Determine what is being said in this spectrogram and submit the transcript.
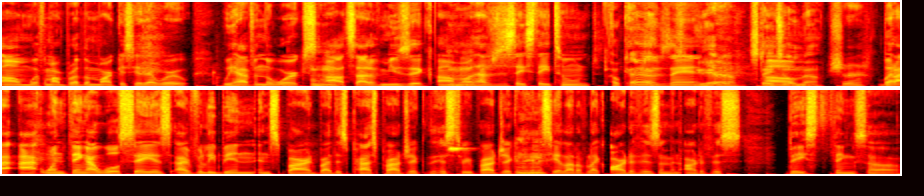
um, with my brother Marcus here that we're we have in the works Mm-hmm. outside of music. Um, I would have to just say, stay tuned. okay. you know what I'm saying? You hear Yeah. it? Stay tuned Um, now. Sure. But I, I one thing I will say is I've really been inspired by this past project, the history project, and you're Mm-hmm. gonna see a lot of like artivism and artivist based things, uh,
